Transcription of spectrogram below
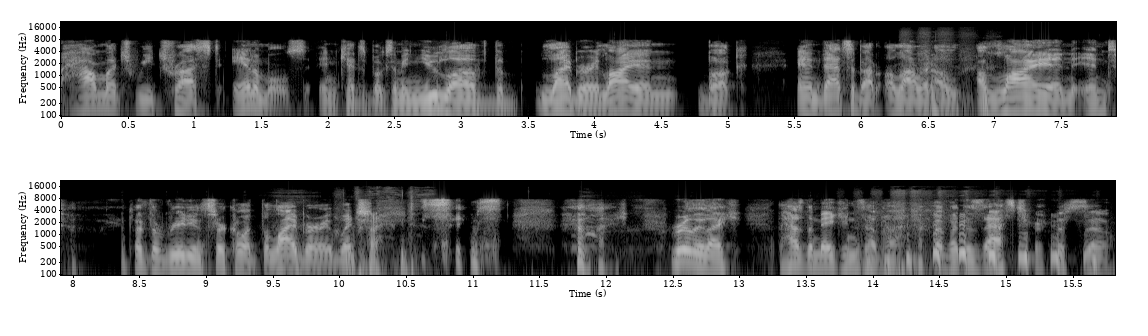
how much we trust animals in kids books i mean you love the library lion book and that's about allowing a, a lion into the reading circle at the library which Right. seems like really like has the makings of a of a disaster so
